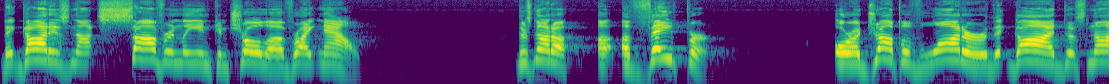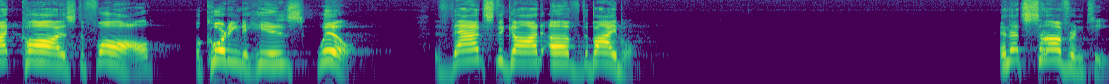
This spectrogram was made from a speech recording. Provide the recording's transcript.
that God is not sovereignly in control of right now. There's not a, a, a vapor or a drop of water that God does not cause to fall according to his will. That's the God of the Bible. And that's sovereignty.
